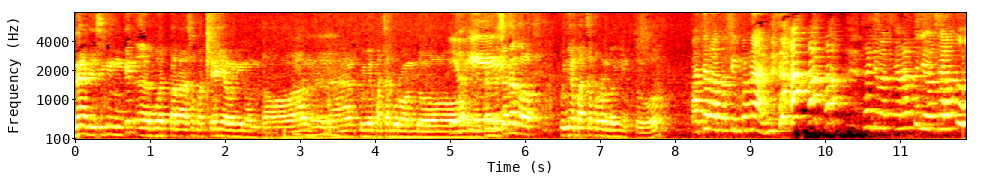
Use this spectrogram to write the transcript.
Nah di sini mungkin eh, buat para sobat kayak yang lagi nonton, ya kan? punya pacar berondong. Yoi. ya kan biasanya kan kalau punya pacar berondong itu, Pacar atau simpenan? Saya zaman sekarang tuh zaman sekarang tuh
